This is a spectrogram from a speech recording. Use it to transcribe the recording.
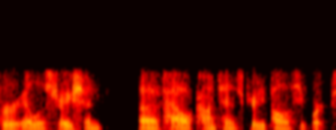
for illustration of how content security policy works.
